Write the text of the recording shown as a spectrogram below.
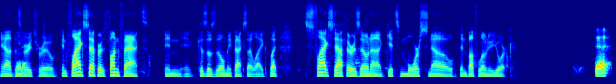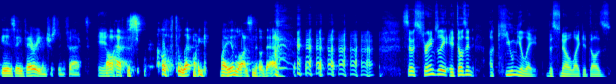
Yeah, that's you know? very true. In Flagstaff, or fun fact, in because those are the only facts I like, but Flagstaff, Arizona gets more snow than Buffalo, New York. That is a very interesting fact. It, I'll have to, I'll have to let my my in-laws know that. so strangely, it doesn't accumulate the snow like it does.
